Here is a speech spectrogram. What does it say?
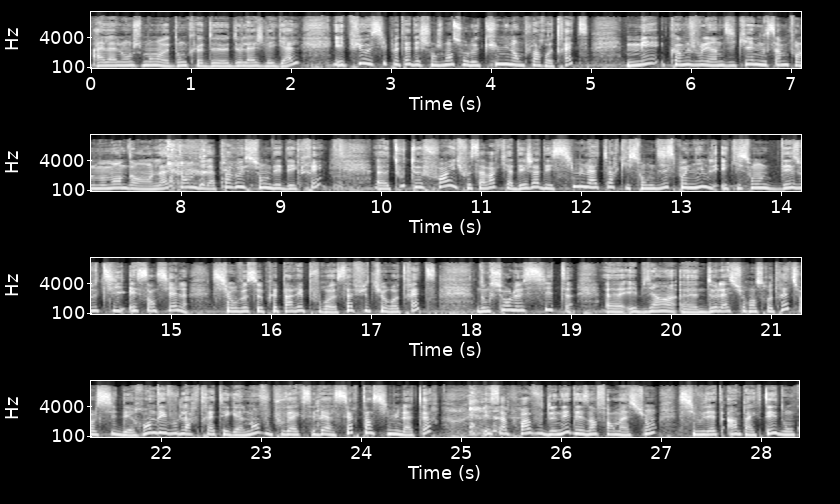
à l'allongement euh, donc de, de l'âge légal. Et puis aussi peut-être des changements sur le cumul emploi-retraite. Mais comme je vous l'ai indiqué, nous sommes pour le moment dans l'attente de la parution des décrets. Euh, toutefois, il faut savoir qu'il y a déjà des simulateurs qui sont disponibles et qui sont des outils essentiels si on veut se préparer pour sa future retraite. Donc sur le site eh bien de l'assurance retraite, sur le site des rendez-vous de la retraite également. Vous pouvez accéder à certains simulateurs et ça pourra vous donner des informations si vous êtes impacté. Donc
